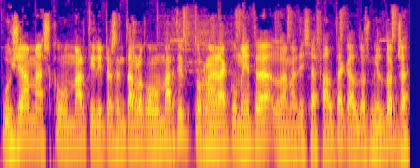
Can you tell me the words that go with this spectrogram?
pujar Mas com un màrtir i presentar-lo com un màrtir, tornarà a cometre la mateixa falta que el 2012.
